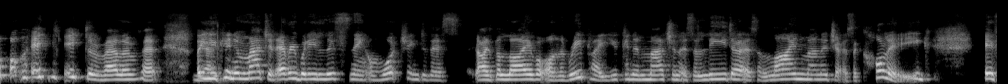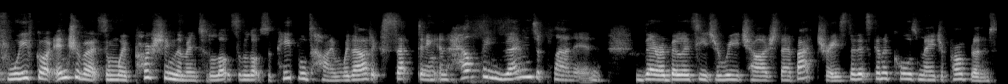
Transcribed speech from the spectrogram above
what made me develop it. But yeah. you can imagine everybody listening and watching to this, either live or on the replay, you can imagine as a leader, as a line manager, as a colleague, if we've got introverts and we're pushing them into lots and lots of people time without accepting and helping them to plan in their ability to recharge their batteries, that it's going to cause major problems.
